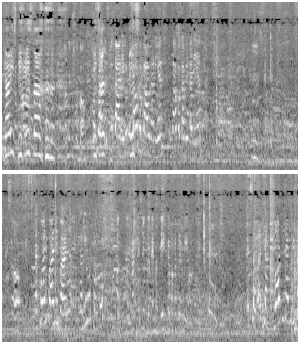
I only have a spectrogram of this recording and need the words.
Guys, this is a... Isa... Nagkuhan ko ani ba? Nalimot lang ko. Mag-practice ko tayo mag-date ka pa ka ganun yun. Isa ba? Diyan. Bawa sila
